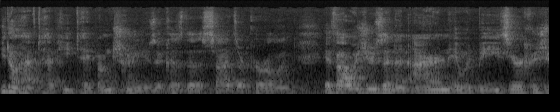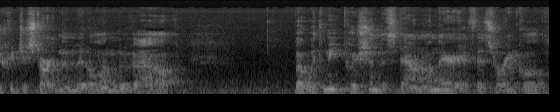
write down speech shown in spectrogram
You don't have to have heat tape. I'm just gonna use it because the sides are curling. If I was using an iron, it would be easier because you could just start in the middle and move out. But with me pushing this down on there, if it's wrinkled,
